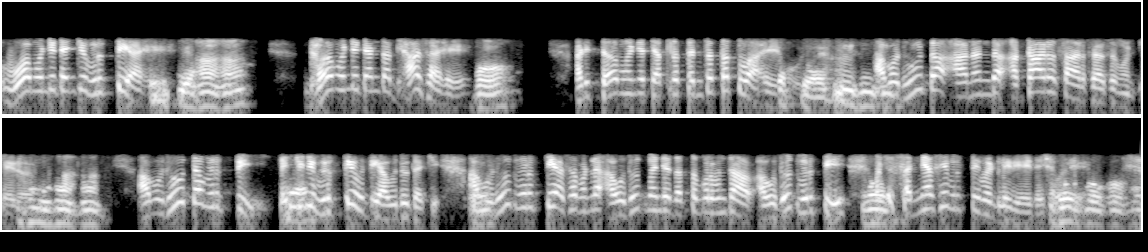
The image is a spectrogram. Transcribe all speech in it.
व म्हणजे त्यांची वृत्ती आहे. हा हा. ध म्हणजे त्यांचा ध्यास आहे. हो. आणि त म्हणजे त्यातलं त्यांचं तत्व आहे. अवधूत आनंद अकार सार्थ असं म्हटलेलं. अवधूत वृत्ती. त्यांची जी वृत्ती होती अवधूताची. अवधूत वृत्ती असं म्हटलं अवधूत म्हणजे दत्तप्रभूंचा अवधूत वृत्ती म्हणजे संन्यासी वृत्ती म्हटलेली आहे हो त्याच्यामध्ये. हो हो हो.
